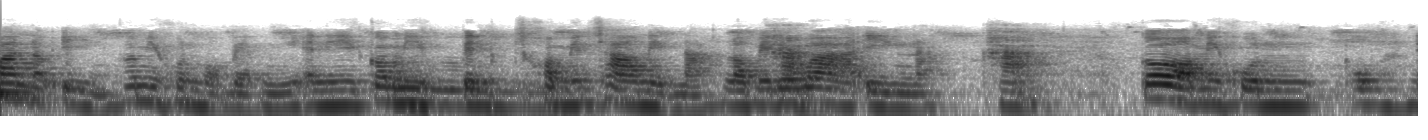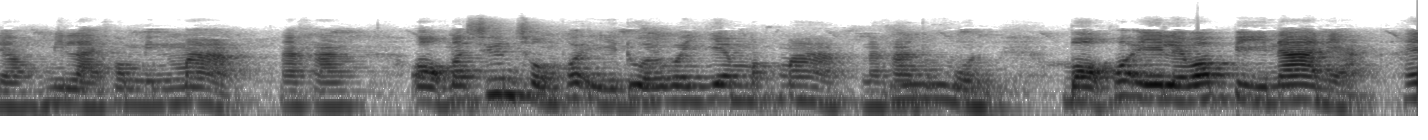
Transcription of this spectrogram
ปั้นเอาเอง ก็มีคนบอกแบบนี้ อันนี้ก็มีอืมเป็นคอมเมนต์ชาวเน็ตนะเราไม่ได้ค่ะว่าเองนะค่ะ ก็มีคนโอ้เดี๋ยวมีหลายคอมเมนต์มากนะคะ ออกมาชื่นชมพ่อเอด้วยว่าเยี่ยมมากๆนะคะอืมทุกคนบอกพ่อเอเลยว่าปีหน้าเนี่ย ให้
